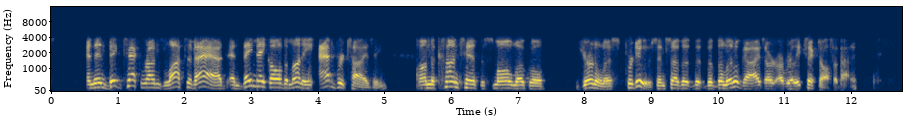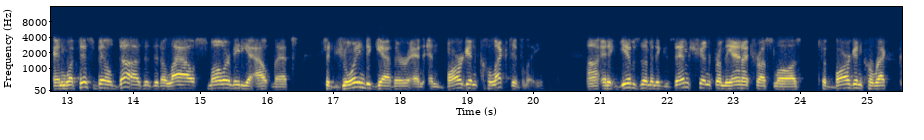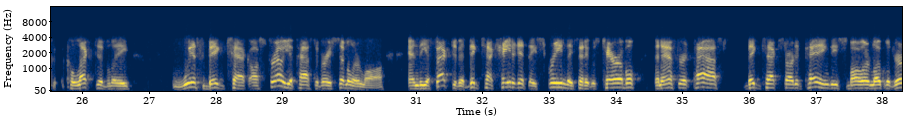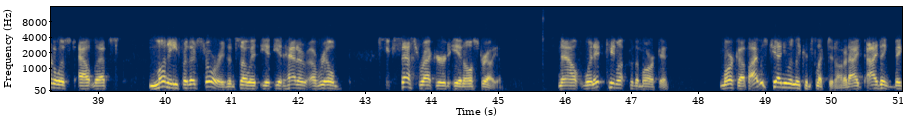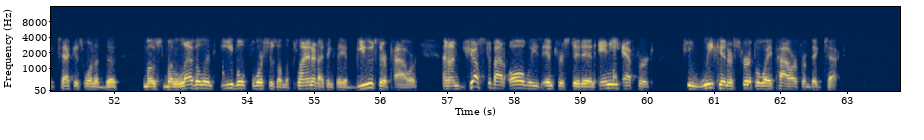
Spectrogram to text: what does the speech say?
and then big tech runs lots of ads, and they make all the money advertising on the content the small local journalists produce. And so the, the, the, the little guys are, are really ticked off about it. And what this bill does is it allows smaller media outlets to join together and, and bargain collectively, uh, and it gives them an exemption from the antitrust laws to bargain correct, collectively with big tech. Australia passed a very similar law, and the effect of it, big tech hated it. They screamed. They said it was terrible. And after it passed, big tech started paying these smaller local journalist outlets money for their stories, and so it it, it had a, a real success record in Australia. Now, when it came up for the market markup, I was genuinely conflicted on it. I I think big tech is one of the most malevolent, evil forces on the planet. I think they abuse their power and I'm just about always interested in any effort to weaken or strip away power from big tech.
